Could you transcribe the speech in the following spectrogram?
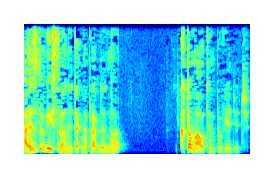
ale z drugiej strony, tak naprawdę, no, kto ma o tym powiedzieć?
